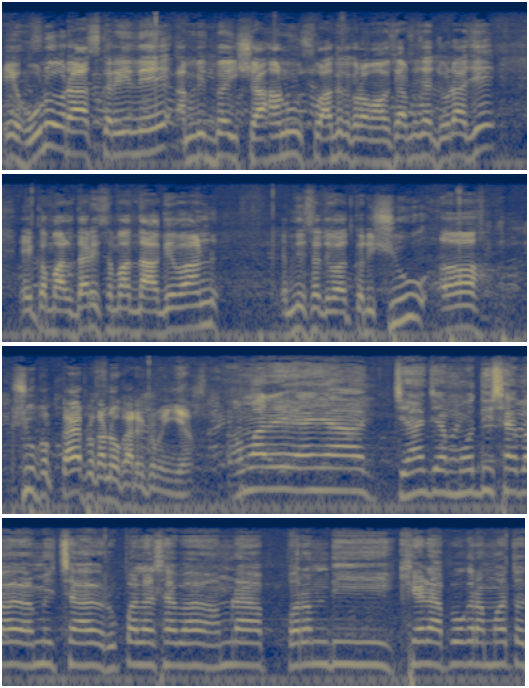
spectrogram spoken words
એ હુડો રાસ કરીને અમિતભાઈ શાહનું સ્વાગત કરવામાં આવશે. આપણી સાથે જોડા છે એક માલધારી સમાજના આગેવાન. એમની સાથે વાત કરીશું. શું કયા પ્રકારનો કાર્યક્રમ અહીંયા? અમારે અહીંયા જ્યાં જ્યાં મોદી સાહેબ આવે અમિત શાહ આવે રૂપાલા સાહેબ આવે હમણાં પરમદી ખેડા પ્રોગ્રામ હતો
